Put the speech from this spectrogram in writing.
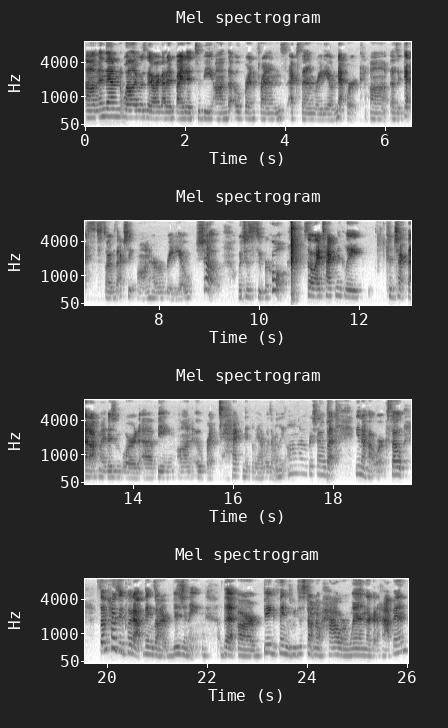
um, and then while I was there, I got invited to be on the Oprah and Friends XM radio network uh, as a guest. So I was actually on her radio show, which is super cool. So I technically could check that off my vision board uh, being on Oprah. Technically, I wasn't really on the Oprah show, but you know how it works. So sometimes we put out things on our visioning that are big things. We just don't know how or when they're going to happen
